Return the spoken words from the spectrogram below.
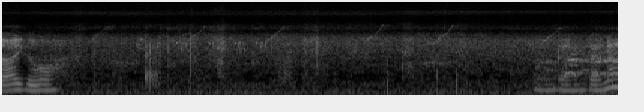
tayo. Ang ganda na.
